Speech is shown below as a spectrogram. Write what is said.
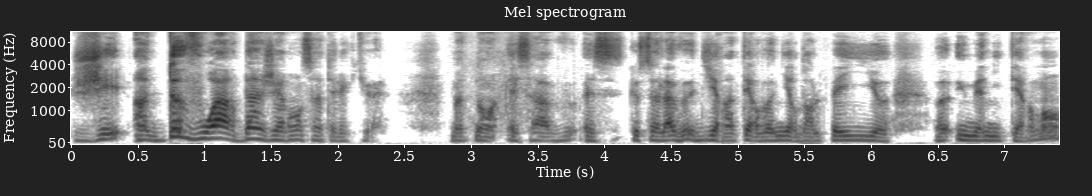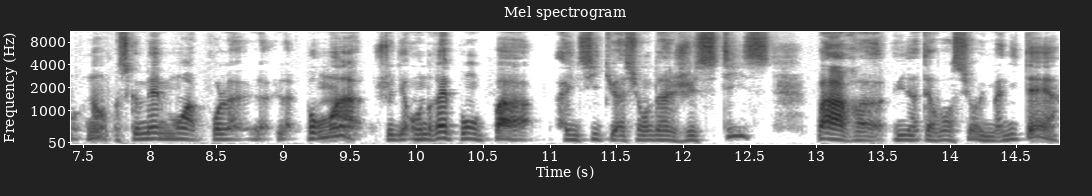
J'ai un devoir d'ingérence intellectuelle. Maintenant, est-ce que cela veut dire intervenir dans le pays euh, euh, humanitairement? Non, parce que même moi, pour, pour moi, je veux dire, on ne répond pas à une situation d'injustice par euh, une intervention humanitaire.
